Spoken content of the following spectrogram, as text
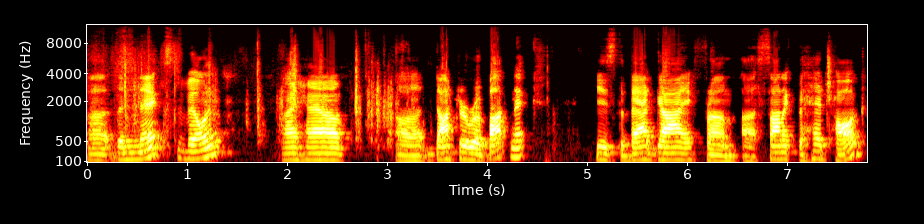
Uh, the next villain, I have uh, Dr. Robotnik. He's the bad guy from uh, Sonic the Hedgehog.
